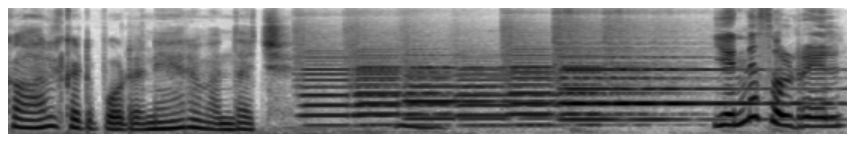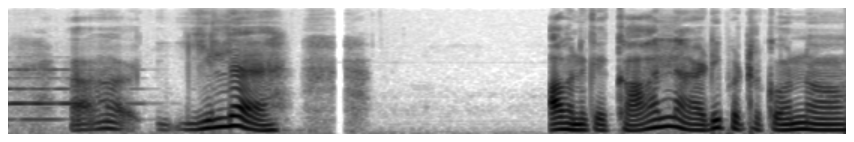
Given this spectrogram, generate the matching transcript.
கால் கட்டு போடுற நேரம் வந்தாச்சு. என்ன சொல்றேள்? இல்லை. அவனுக்கு காலில் அடிபட்டிருக்கோன்னு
